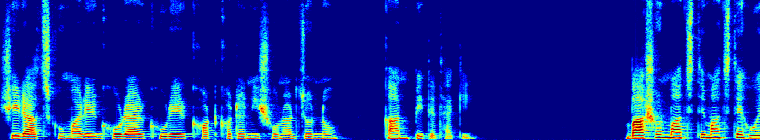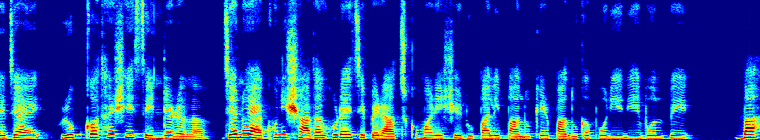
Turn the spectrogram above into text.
সেই রাজকুমারের ঘোড়ার খুঁড়ের খটখটানি শোনার জন্য কান পেতে থাকি। বাসন মাজতে মাজতে হয়ে যায় রূপকথার সেই সিন্ডারেলা, যেন এখনই সাদা ঘোড়ায় চেপে রাজকুমার এসে রূপালী পালকের পাদুকা পরিয়ে দিয়ে বলবে, বাহ,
